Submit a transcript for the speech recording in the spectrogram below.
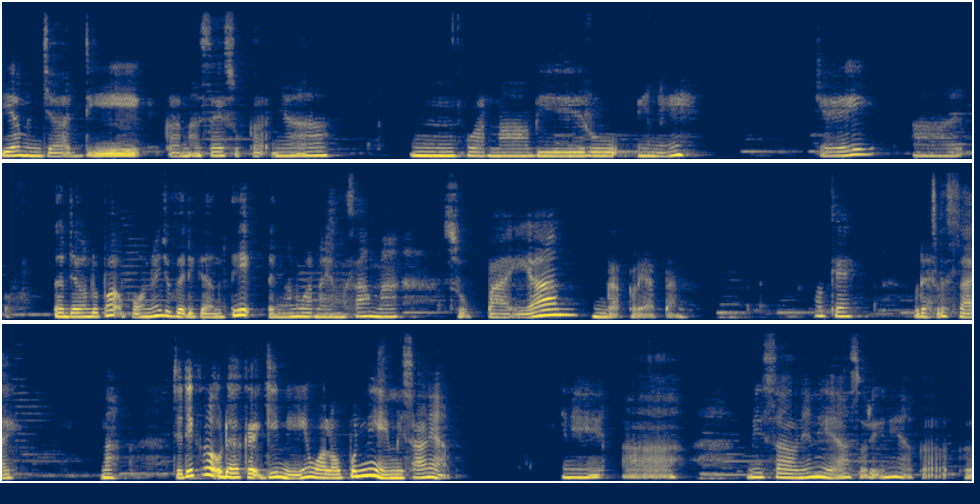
dia menjadi karena saya sukanya hmm, warna biru ini. Oke. okay. Dan jangan lupa fontnya juga diganti dengan warna yang sama supaya nggak kelihatan oke okay. udah selesai nah jadi kalau udah kayak gini, walaupun nih misalnya ini uh, misalnya nih ya, sorry ini ke ke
